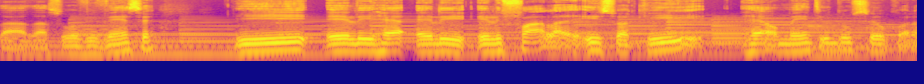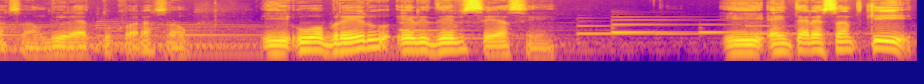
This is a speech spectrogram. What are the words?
da, da, sua vivência. E ele, ele, ele fala isso aqui realmente do seu coração, direto do coração. E o obreiro, ele deve ser assim. E é interessante que,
